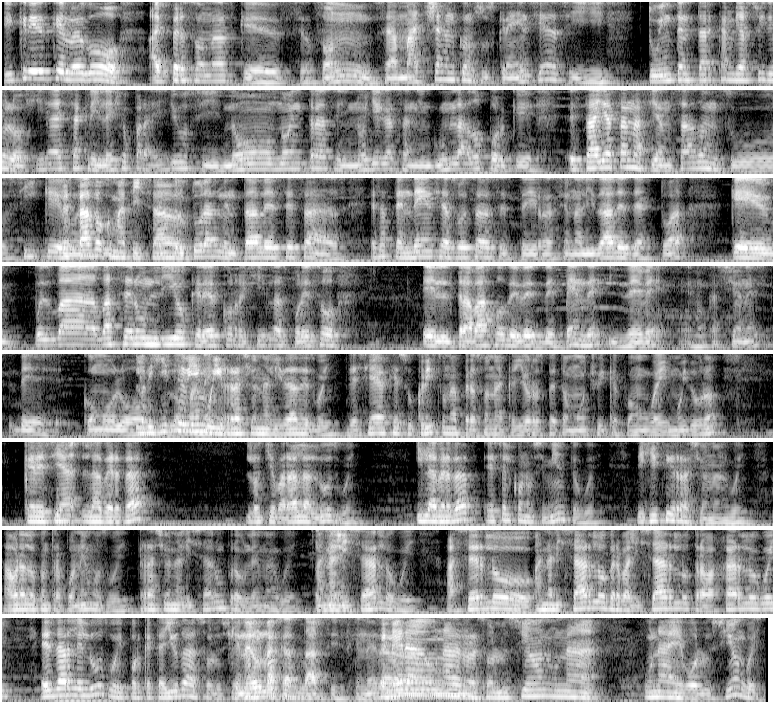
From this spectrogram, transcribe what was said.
qué crees que luego hay personas que se- son, se amachan con sus creencias y tú intentar cambiar su ideología es sacrilegio para ellos y no, no entras y no llegas a ningún lado porque está ya tan afianzado en su psique o Está en sus dogmatizado. estructuras mentales esas, esas tendencias o esas este, irracionalidades de actuar que pues va, va a ser un lío querer corregirlas. Por eso el trabajo debe, depende y debe en ocasiones de cómo lo Lo dijiste lo bien, güey, racionalidades, güey. Decía Jesucristo, una persona que yo respeto mucho y que fue un güey muy duro, que decía, la verdad los llevará a la luz, güey. Y la verdad es el conocimiento, güey. Dijiste irracional, güey. Ahora lo contraponemos, güey. Racionalizar un problema, güey. Analizarlo, güey. Hacerlo, analizarlo, verbalizarlo, trabajarlo, güey. Es darle luz, güey, porque te ayuda a solucionar. Genera una cosas, catarsis, genera, Genera una un- resolución, una, una evolución, güey.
